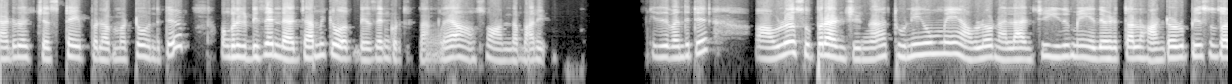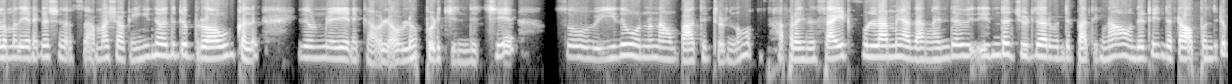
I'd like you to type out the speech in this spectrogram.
நடுவில் செஸ்ட் டைப்பில் மட்டும் வந்துட்டு உங்களுக்கு டிசைன் ஜமிக்கு ஒர்க் டிசைன் கொடுத்துருப்பாங்க இல்லையா? ஸோ அந்த மாதிரி இது வந்துட்டு அவ்வளோ சூப்பராக இருந்துச்சுங்க. துணியுமே அவ்வளோ நல்லா இருந்துச்சு. இதுவுமே எது எடுத்தாலும் ஹண்ட்ரட் ருபீஸ்னு சொல்லும் போது எனக்கு ஷ செம்ம ஷாக்கிங். இது வந்துட்டு ப்ரவுன் கலர். இது உண்மையிலேயே எனக்கு அவ்வளோ அவ்வளோ பிடிச்சிருந்துச்சு. ஸோ இது ஒண்ணு பார்த்துட்டு இருந்தோம் அப்புறம் இந்த சைட் ஃபுல்லாமே அதாங்க. இந்த இந்த சுடிதார் வந்து பார்த்தீங்கன்னா வந்துட்டு இந்த டாப் வந்துட்டு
